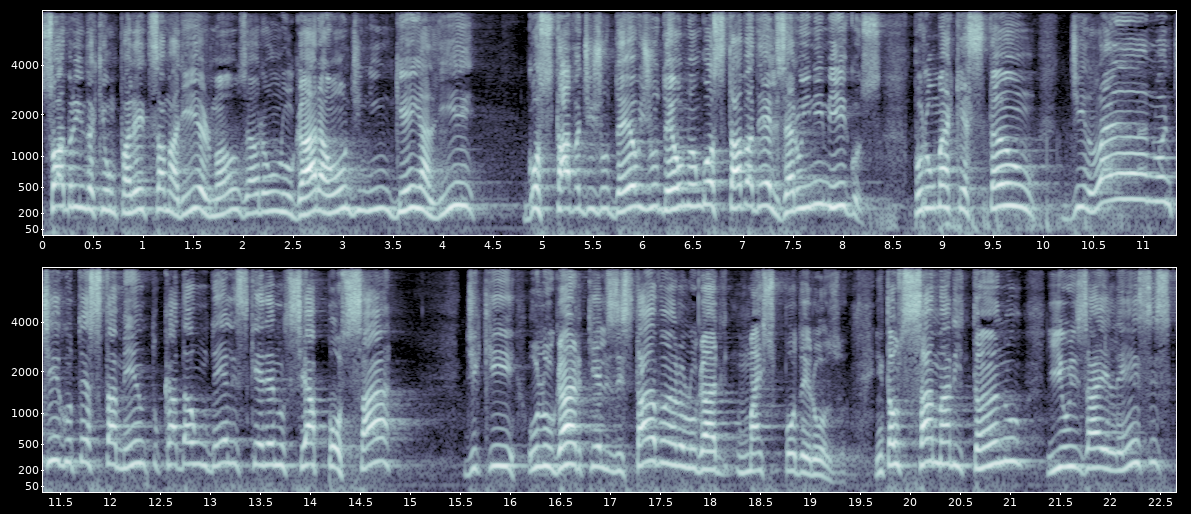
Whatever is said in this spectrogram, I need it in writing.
Só abrindo aqui um parede, Samaria, irmãos, era um lugar onde ninguém ali gostava de judeu e judeu não gostava deles, eram inimigos por uma questão de lá no Antigo Testamento, cada um deles querendo se apossar de que o lugar que eles estavam era o lugar mais poderoso. Então, samaritano e os israelenses,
